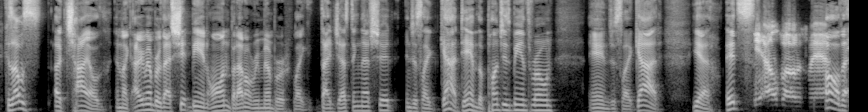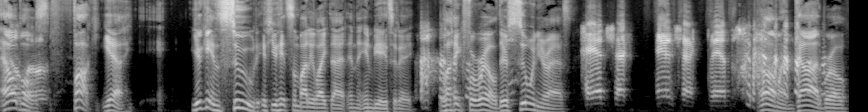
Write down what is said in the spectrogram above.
because I was a child and like I remember that shit being on, but I don't remember like digesting that shit and just like, god damn, the punches being thrown, and just like, god, yeah, it's The elbows, man. oh the elbows, fuck yeah. You're getting sued if you hit somebody like that in the NBA today. Like for real, they're suing your ass. Hand check, hand check, man. Oh my god, bro.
